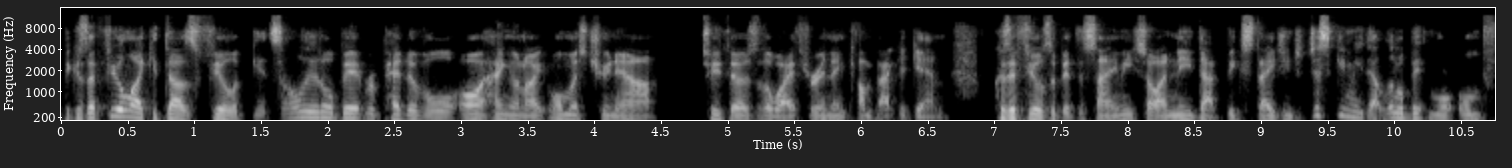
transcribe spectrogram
because I feel like it does feel it gets a little bit repetitive. Oh, hang on, I almost tune out two thirds of the way through and then come back again because it feels a bit the samey. So I need that big staging to just give me that little bit more oomph.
